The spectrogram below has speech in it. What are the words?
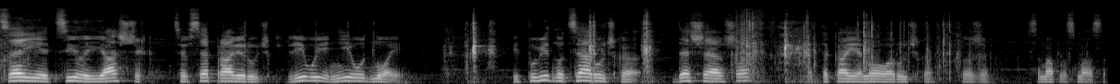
Це є цілий ящик, це все праві ручки. Лівої ні одної. Відповідно, ця ручка дешевша. От така є нова ручка, теж сама пластмаса.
